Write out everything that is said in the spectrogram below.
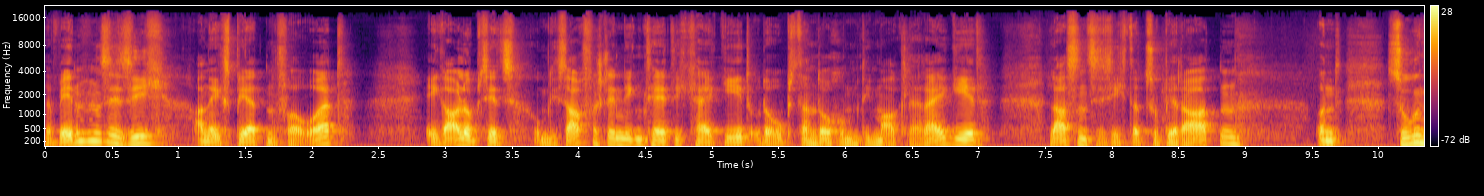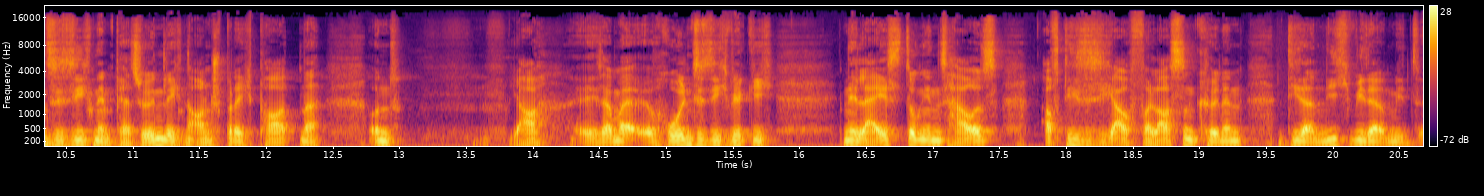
Wenden Sie sich an Experten vor Ort Egal, ob es jetzt um die Sachverständigentätigkeit geht oder ob es dann doch um die Maklerei geht, lassen Sie sich dazu beraten und suchen Sie sich einen persönlichen Ansprechpartner und ja, ich sag mal, holen Sie sich wirklich eine Leistung ins Haus, auf die Sie sich auch verlassen können, die dann nicht wieder mit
